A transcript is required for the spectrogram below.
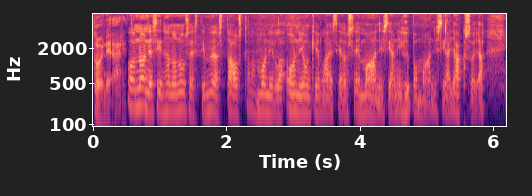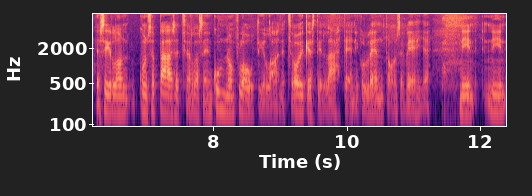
toinen ääritunne. On, on, ja siinähän on useasti myös taustalla. Monilla on jonkinlaisia, jos ei maanisia, niin hypomaanisia jaksoja. Ja silloin, kun sä pääset sellaiseen kunnon flow-tilaan, että se oikeasti lähtee niin kuin lentoon se vehje, niin, niin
